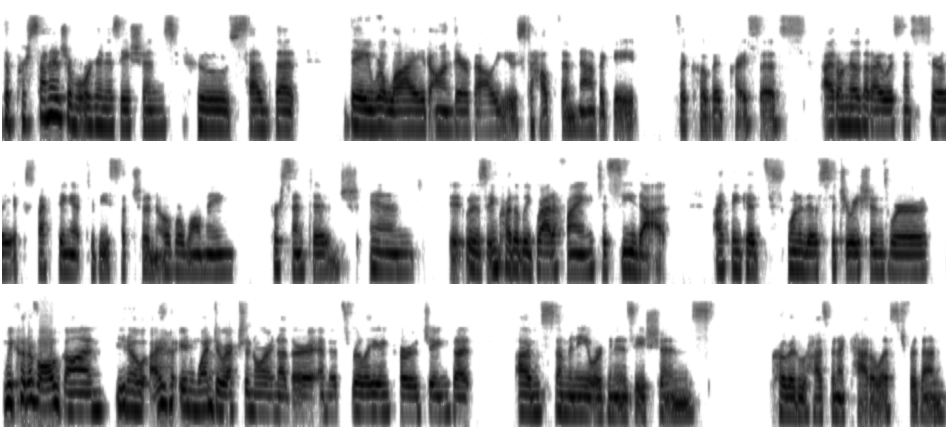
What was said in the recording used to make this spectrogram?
the percentage of organizations who said that they relied on their values to help them navigate the COVID crisis. I don't know that I was necessarily expecting it to be such an overwhelming percentage. And it was incredibly gratifying to see that. I think it's one of those situations where we could have all gone, you know, in one direction or another. And it's really encouraging that um, so many organizations, COVID has been a catalyst for them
